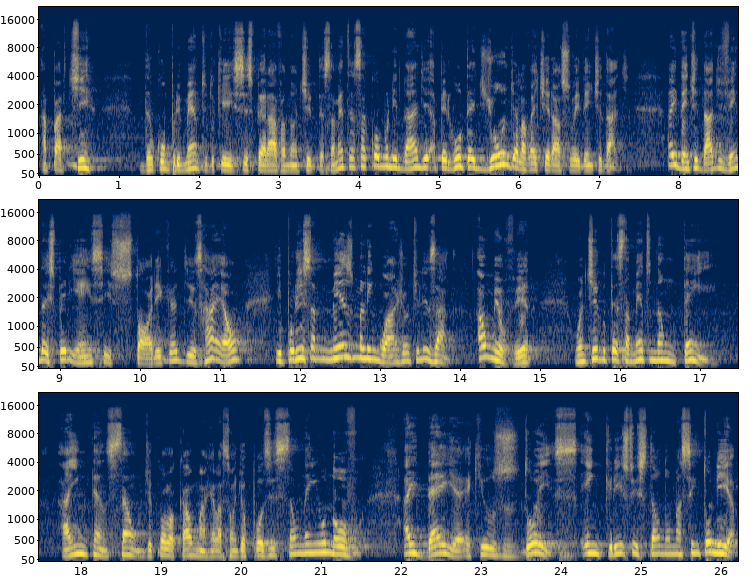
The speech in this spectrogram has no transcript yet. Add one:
a partir do cumprimento do que se esperava no Antigo Testamento, essa comunidade, a pergunta é de onde ela vai tirar a sua identidade? A identidade vem da experiência histórica de Israel e por isso a mesma linguagem é utilizada. Ao meu ver, o Antigo Testamento não tem a intenção de colocar uma relação de oposição nem o novo. A ideia é que os dois em Cristo estão numa sintonia.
